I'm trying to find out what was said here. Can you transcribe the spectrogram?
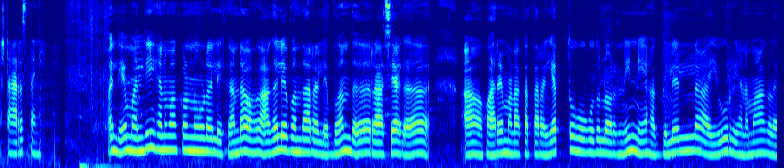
ಅಷ್ಟು ಆರಿಸ್ತಾನೆ. ಅಲ್ಲಿ ಮಂದಿ ಹೆಣ್ಮಕ್ಳು ನೋಡಲಿ ಕಂಡ ಆಗಲೇ ಬಂದಾರಲ್ಲಿ ಬಂದು ರಾಶ್ಯಾಗ ಹೊರೆ ಮಾಡಾಕತ್ತಾರ. ಎತ್ತು ಹೋಗೋದಿಲ್ಲ ಅವ್ರು. ನಿನ್ನೆ ಹಗಲೆಲ್ಲ ಇವ್ರು ಹೆಣ್ಮಗಳು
